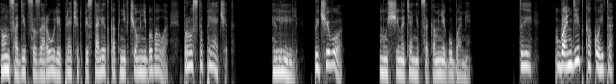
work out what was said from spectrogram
Он садится за руль и прячет пистолет, как ни в чем не бывало. Просто прячет. «Лиль, ты чего?» Мужчина тянется ко мне губами. «Ты бандит какой-то!»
